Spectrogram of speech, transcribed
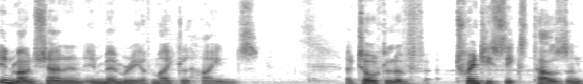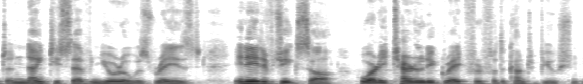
in Mount Shannon in memory of Michael Hines. A total of 26,097 euro was raised in aid of Jigsaw, who are eternally grateful for the contribution.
